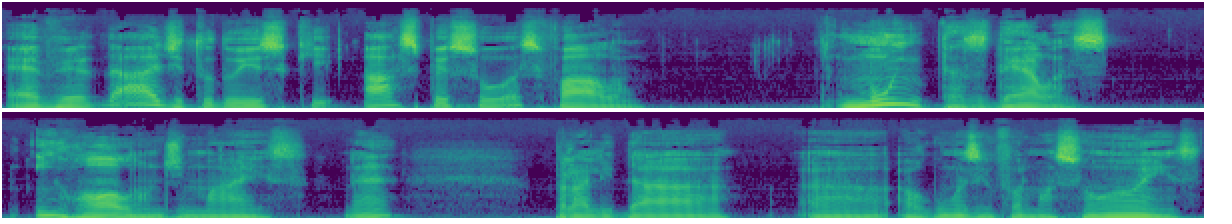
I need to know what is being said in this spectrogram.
É verdade tudo isso que as pessoas falam. Muitas delas enrolam demais, né? Para lhe dar uh, algumas informações,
